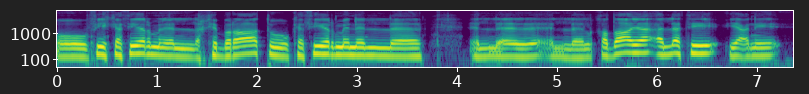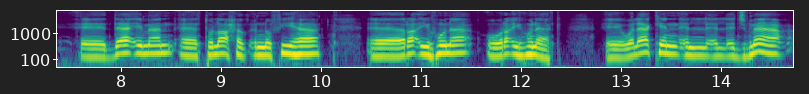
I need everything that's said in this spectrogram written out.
وفي كثير من الخبرات وكثير من القضايا التي يعني دائما آه، تلاحظ إنه فيها آه، رأي هنا ورأي هناك. آه، ولكن الإجماع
